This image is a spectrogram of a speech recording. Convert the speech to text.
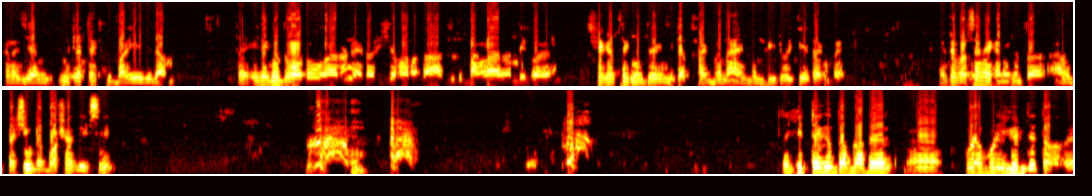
কারণ যে আমি মিটারটা একটু বাড়িয়ে দিলাম। তা এটা কিন্তু অটো আয়রন এটা হিসেবে আলাদা। আর যদি বাংলা আয়রন দিয়ে করেন সেক্ষেত্রে কিন্তু এই মিটার থাকবে না, একদম হিট হইতেই থাকবে। দেখতে পাচ্ছেন, এখানে কিন্তু আমি পেশিংটা বসায় দিয়েছি। হিটটা কিন্তু আপনাদের পুরোপুরি হিট দিতে হবে।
